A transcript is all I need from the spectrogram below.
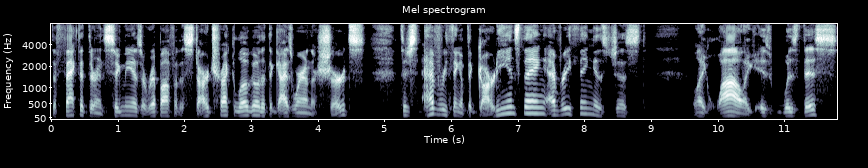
the fact that their insignia is a ripoff of the Star Trek logo that the guys wear on their shirts. There's everything of the Guardians thing. Everything is just like wow. Like is was this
